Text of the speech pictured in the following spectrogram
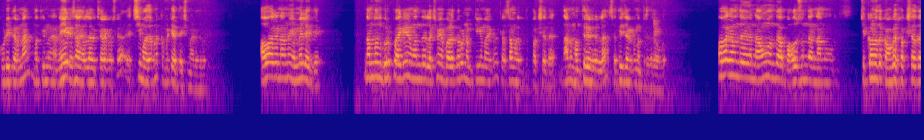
ಕ್ರೋಢೀಕರಣ ಮತ್ತು ಇನ್ನು ಅನೇಕ ಎಲ್ಲ ವಿಚಾರಗೋಸ್ಕರ ಎಚ್ ಸಿ ಮಾದೇವಪ್ಪನ ಕಮಿಟಿ ಅಧ್ಯಕ್ಷ ಮಾಡಿದರು. ಆವಾಗ ನಾನು ಎಂ ಎಲ್ ಎ ಇದ್ದೆ. ನಮ್ಮದೊಂದು ಗ್ರೂಪ್ ಆಗಿ ಒಂದು ಲಕ್ಷ್ಮೀ ಬಾಳ್ಕರು ನಮ್ಮ ಟೀಮ್ ಆಗಿ ಕೆಲಸ ಮಾಡಿದ್ದು ಪಕ್ಷದ. ನಾನು ಮಂತ್ರಿ ಇರಲಿಲ್ಲ, ಸತೀಶ್ ಜಾರಕಿಹೊಳಿ ಮಂತ್ರಿ ಇದ್ರು ಅವರು. ಅವಾಗ ಒಂದು ನಾವು ಒಂದು ಬಹುಸಂದ ನಾನು ಚಿಕ್ಕಣದ ಕಾಂಗ್ರೆಸ್ ಪಕ್ಷದ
